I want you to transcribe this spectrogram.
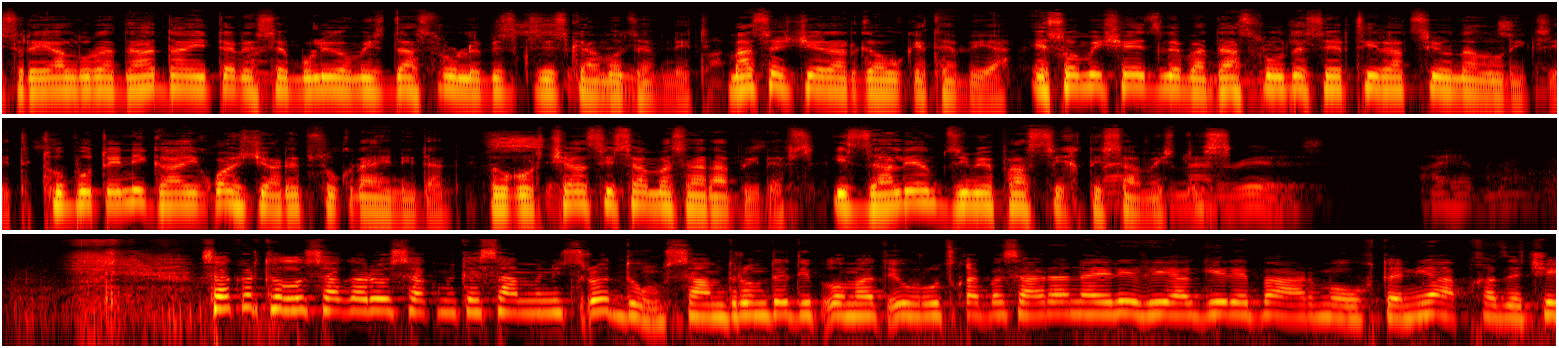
ის რეალურადაა დაინტერესებული ომის დასრულების გზის გამოძებნით, მას ეს ჯერ არ გაუკეთებია. ეს ომი შეიძლება დასრულდეს ერთი რაციონალური გზით. თუ პუტინი გაიყვანს ჯარებს უკრაინიდან, როგორც ჩანს ის ამას არ აპირებს. ის ძალიან მძიმე ფასი ხდის ამისთვის. საქართველოს საგარეო საქმეთა სამინისტრო დუმს ამ დრომდე დიპლომატიურ უწყებას არანაირი რეაგირება არ მოუხდენია აფხაზეთში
